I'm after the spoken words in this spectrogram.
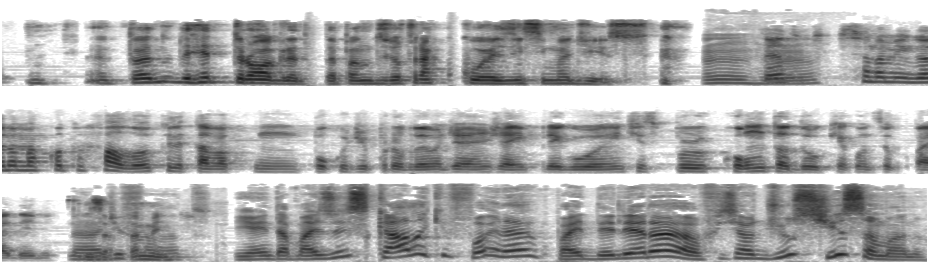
retrógrada, pra não dizer outra coisa em cima disso. Uhum. Tanto que, se eu não me engano, o Makoto falou que ele tava com um pouco de problema de arranjar emprego antes por conta do que aconteceu com o pai dele. Ah, Exatamente. E ainda mais o Scala que foi, né? O pai dele era oficial de justiça, mano.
